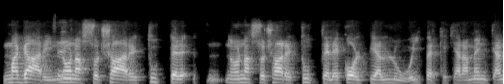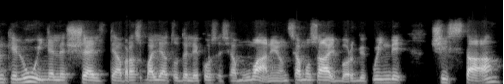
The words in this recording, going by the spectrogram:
magari sì. non, associare tutte, non associare tutte le colpe a lui, perché chiaramente anche lui nelle scelte avrà sbagliato delle cose, siamo umani, non siamo cyborg, quindi ci sta.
